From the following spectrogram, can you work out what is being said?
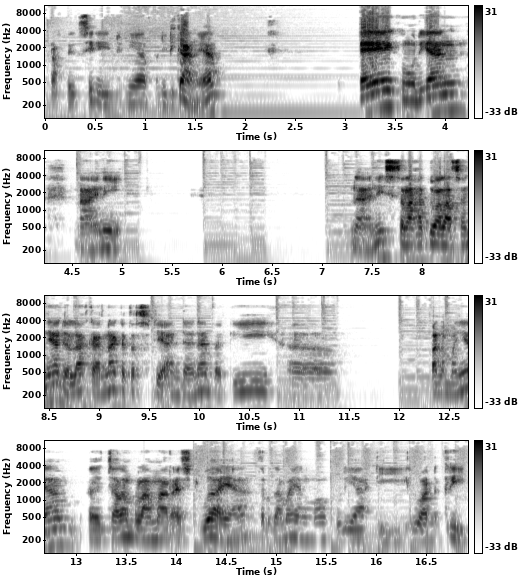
praktisi di dunia pendidikan ya. Oke kemudian nah ini. Nah, ini salah satu alasannya adalah karena ketersediaan dana bagi uh, apa namanya eh, calon pelamar S2 ya, terutama yang mau kuliah di luar negeri.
